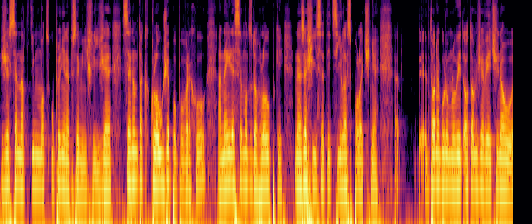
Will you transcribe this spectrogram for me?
že se nad tím moc úplně nepřemýšlí, že se jenom tak klouže po povrchu a nejde se moc do hloubky, neřeší se ty cíle společně to nebudu mluvit o tom, že většinou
